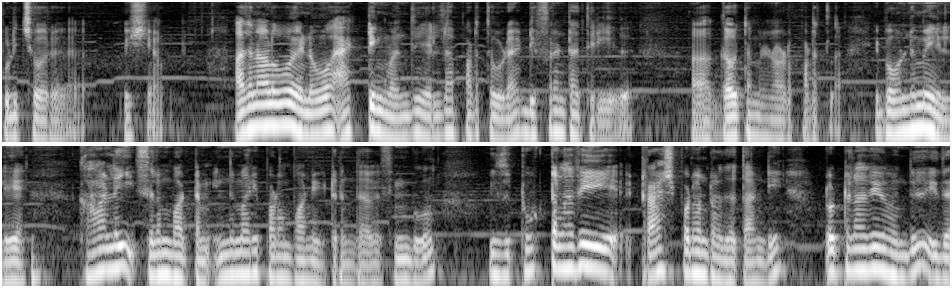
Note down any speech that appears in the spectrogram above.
பிடிச்ச ஒரு விஷயம். அதனாலவோ என்னவோ ஆக்டிங் வந்து எல்லா படத்தை விட டிஃப்ரெண்ட்டாக தெரியுது அஹ், படத்தில். இப்போ ஒன்றுமே இல்லையே. காலை சிலம்பாட்டம் இந்த மாதிரி படம் பண்ணிக்கிட்டு இருந்த சிம்பு இது டோட்டலாகவே ட்ராஷ் படன்றதை தாண்டி டோட்டலாகவே வந்து இது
